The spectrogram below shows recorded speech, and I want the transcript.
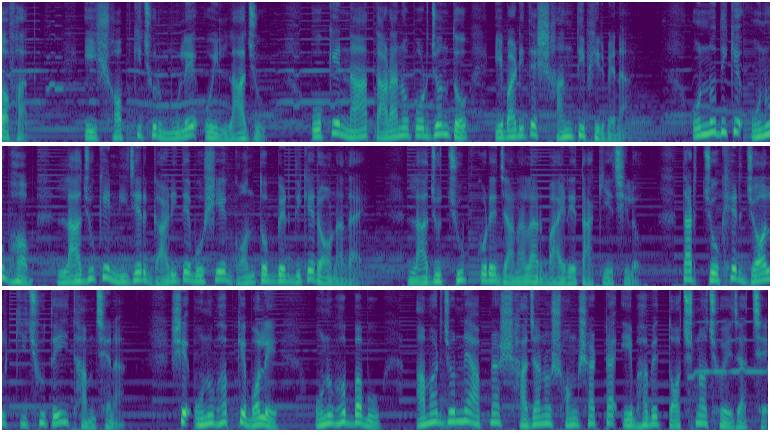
তফাত এই সব কিছুর মূলে ওই লাজু। ওকে না তাড়ানো পর্যন্ত এ বাড়িতে শান্তি ফিরবে না। অন্যদিকে অনুভব লাজুকে নিজের গাড়িতে বসিয়ে গন্তব্যের দিকে রওনা দেয়। লাজু চুপ করে জানালার বাইরে তাকিয়েছিল। তার চোখের জল কিছুতেই থামছে না। সে অনুভবকে বলে, অনুভববাবু, আমার জন্যে আপনার সাজানো সংসারটা এভাবে তছনছ হয়ে যাচ্ছে।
